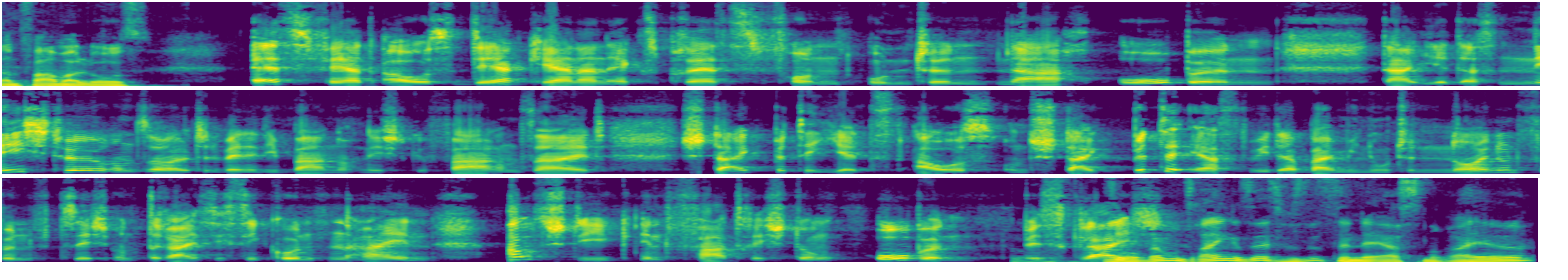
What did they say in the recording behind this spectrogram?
dann fahren wir los. Es fährt aus der Kernern Express von unten nach oben. Da ihr das nicht hören solltet, wenn ihr die Bahn noch nicht gefahren seid, steigt bitte jetzt aus und steigt bitte erst wieder bei Minute 59 und 30 Sekunden ein. Ausstieg in Fahrtrichtung oben. Bis gleich. So, wir haben uns reingesetzt. Wir sitzen in der ersten Reihe.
